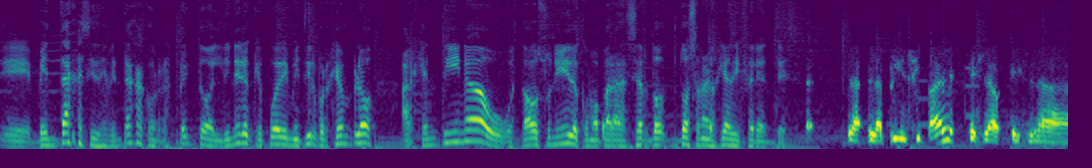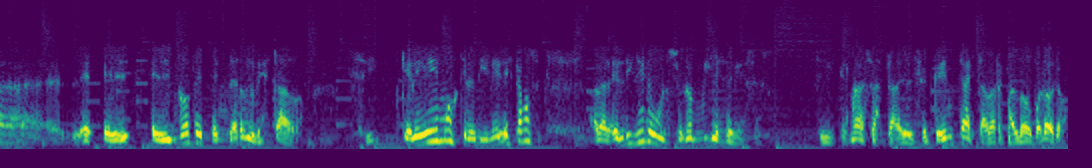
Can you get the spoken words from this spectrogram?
eh, ventajas y desventajas con respecto al dinero que puede emitir, por ejemplo, Argentina o Estados Unidos, como para hacer do, dos analogías diferentes? La, principal es la, el, no depender de un Estado. ¿sí? Creemos que el dinero, estamos, a ver, el dinero evolucionó miles de veces. ¿sí? Es más, hasta el 70 estaba respaldado por oro.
